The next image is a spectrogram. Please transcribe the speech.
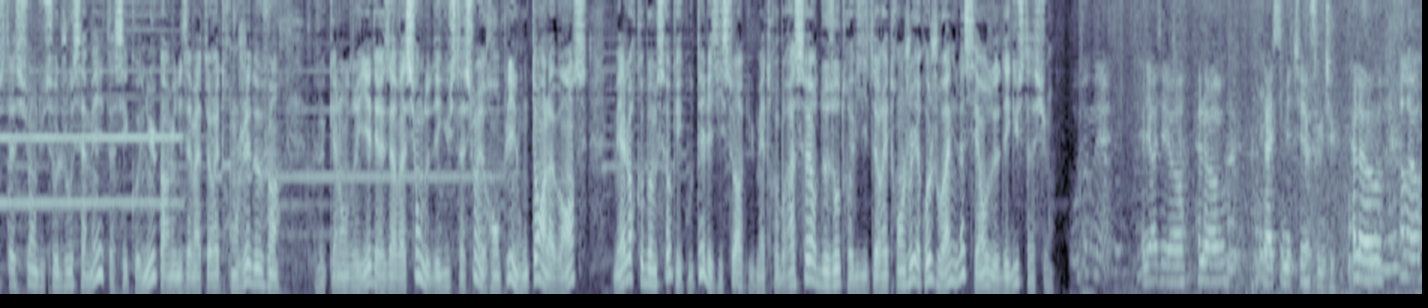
Dégustation du soju samé est assez connue parmi les amateurs étrangers de vin. Le calendrier des réservations de dégustation est rempli longtemps à l'avance, mais alors que Bomsok écoutait les histoires du maître brasseur, deux autres visiteurs étrangers rejoignent la séance de dégustation. Hello. Nice to meet you. Nice to meet you. Hello. Hello.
